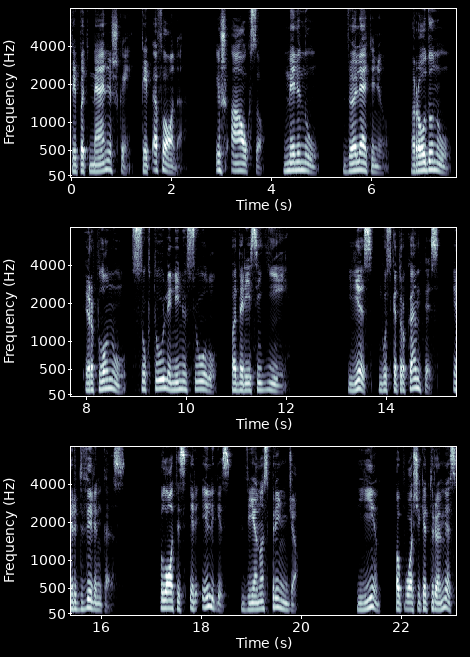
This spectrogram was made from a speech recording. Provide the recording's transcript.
taip pat meniškai kaip efodą, iš aukso, mėlynų, violetinių, raudonų ir plonų suktų lininių siūlų padarysi jį. Jis bus keturkampis ir dvilinkas, plotis ir ilgis vieno sprindžio. Jį papuoši keturiomis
